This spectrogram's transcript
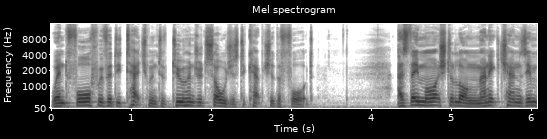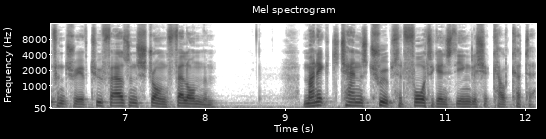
went forth with a detachment of 200 soldiers to capture the fort. As they marched along, Manik Chand's infantry of 2,000 strong fell on them. Manik Chand's troops had fought against the English at Calcutta.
